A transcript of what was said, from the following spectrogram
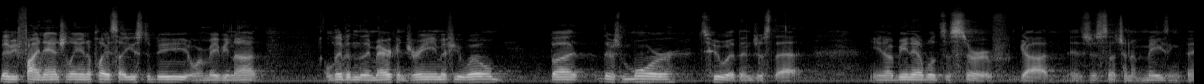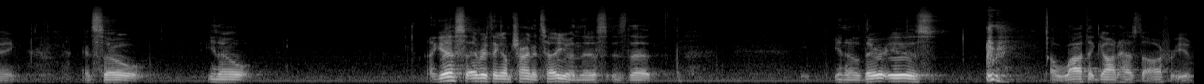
maybe financially in a place I used to be, or maybe not living the American dream, if you will, but there's more to it than just that. You know, being able to serve God is just such an amazing thing. And so, you know, I guess everything I'm trying to tell you in this is that, you know, there is a lot that God has to offer you.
